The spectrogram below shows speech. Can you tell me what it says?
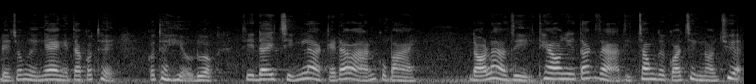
để cho người nghe người ta có thể có thể hiểu được. Thì đây chính là cái đáp án của bài đó là gì? Theo như tác giả thì trong cái quá trình nói chuyện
